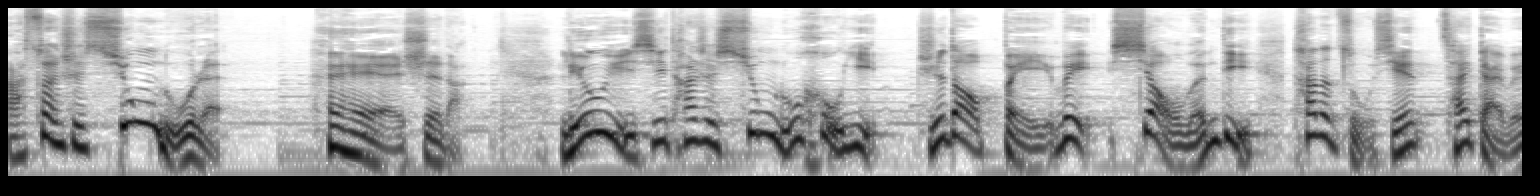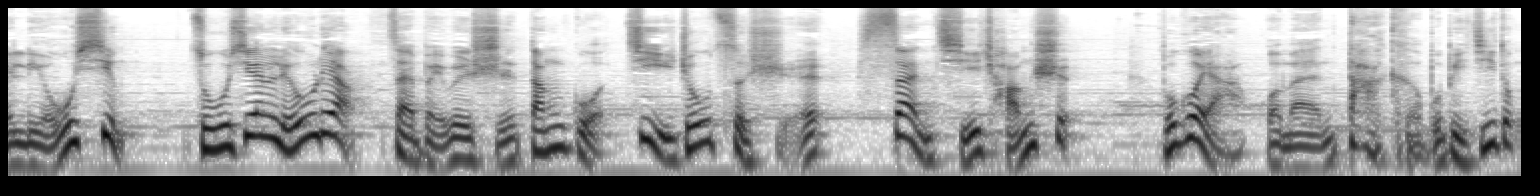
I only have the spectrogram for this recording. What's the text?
啊算是匈奴人。嘿嘿，是的，刘禹锡他是匈奴后裔，直到北魏孝文帝，他的祖先才改为刘姓。祖先刘亮在北魏时当过冀州刺史、散骑常侍。不过呀，我们大可不必激动，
